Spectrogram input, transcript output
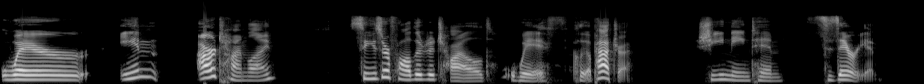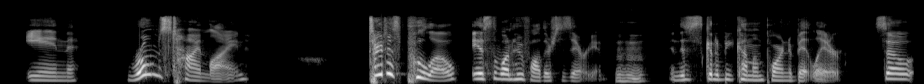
where in our timeline, Caesar fathered a child with Cleopatra. She named him Caesarion. In Rome's timeline, Titus Pullo is the one who fathers Caesarion. hmm And this is going to become important a bit later. So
